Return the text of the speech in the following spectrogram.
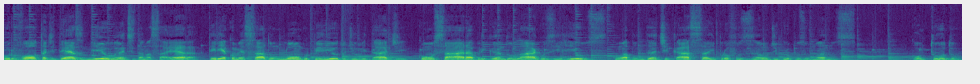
por volta de 10 mil antes da nossa era, teria começado um longo período de umidade, com o Saara abrigando lagos e rios, com abundante caça e profusão de grupos humanos. Contudo,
